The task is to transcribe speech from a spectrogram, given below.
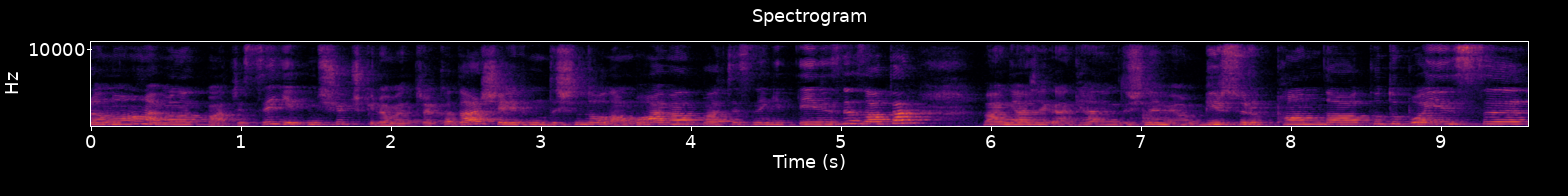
Ranoa Hayvanat Bahçesi. 73 kilometre kadar şehrin dışında olan bu hayvanat bahçesine gittiğinizde zaten ben gerçekten kendimi düşünemiyorum. Bir sürü panda, kutup ayısı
